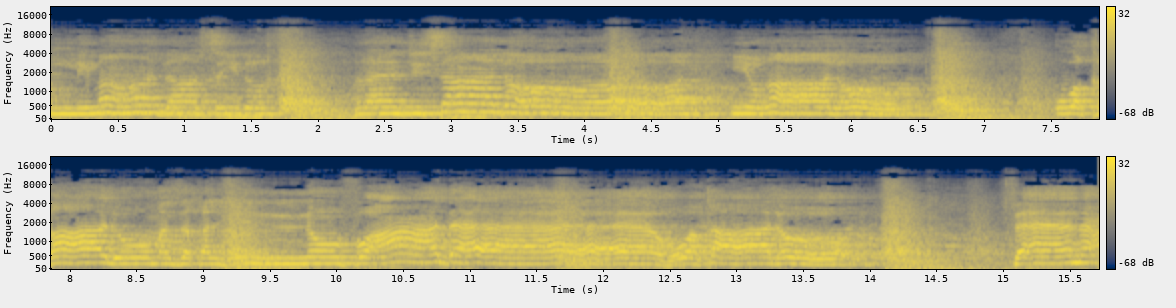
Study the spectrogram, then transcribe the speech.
لماذا سيد الخير ساد يغالوا وقالوا مزق الجن فؤاده وقالوا فآمع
